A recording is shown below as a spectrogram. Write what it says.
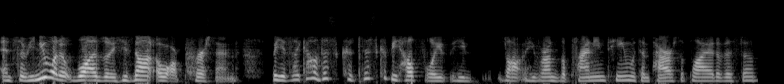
And so he knew what it was, but he's not a person but he's like, oh, this could this could be helpful. He he he runs the planning team within Power Supply at Avista,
